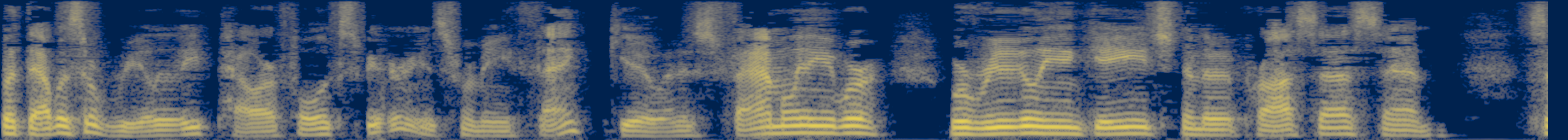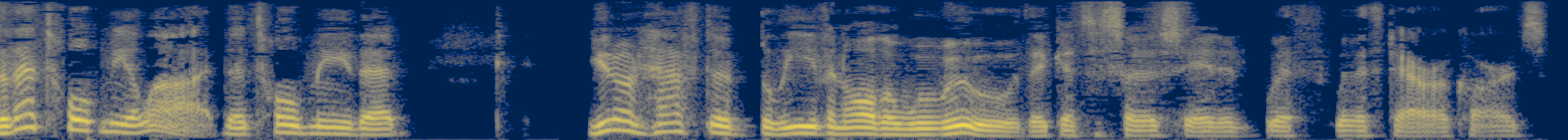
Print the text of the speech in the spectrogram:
but that was a really powerful experience for me. Thank you. And his family were, were really engaged in the process. And, so that told me a lot. That told me that you don't have to believe in all the woo that gets associated with, with tarot cards.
